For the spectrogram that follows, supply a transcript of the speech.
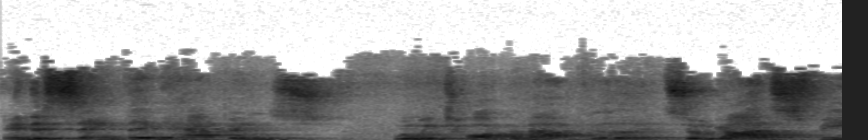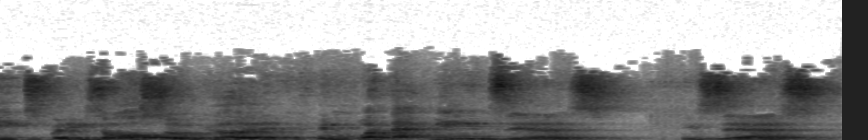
And the same thing happens when we talk about good. So God speaks, but he's also good. And what that means is, he says,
